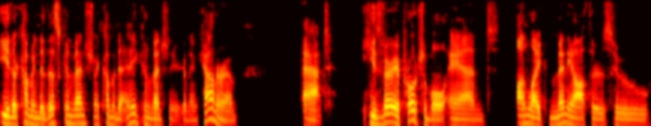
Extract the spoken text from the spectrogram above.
Either coming to this convention or coming to any convention that you're going to encounter him at, he's very approachable. And unlike many authors who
